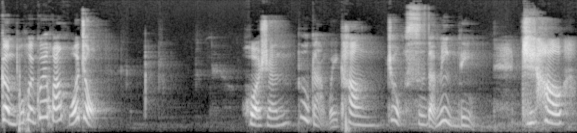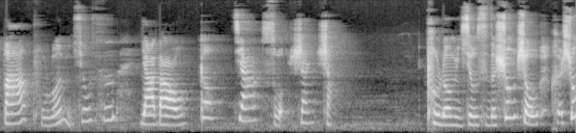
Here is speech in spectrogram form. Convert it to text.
更不会归还火种。”火神不敢违抗宙斯的命令，只好把普罗米修斯押到高加索山上。普罗米修斯的双手和双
